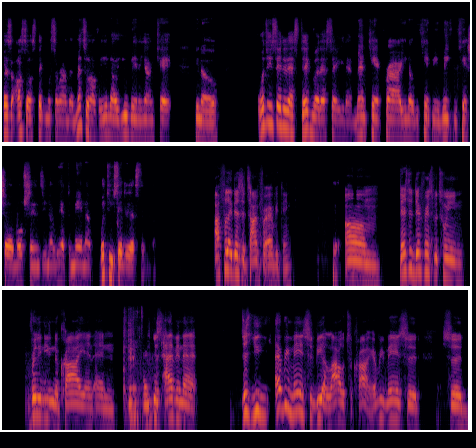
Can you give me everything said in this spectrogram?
There's also a stigma surrounding mental health. And, you know, you being a young cat, you know, what do you say to that stigma that say that men can't cry, you know, we can't be weak, we can't show emotions, you know, we have to man up. What do you say to that stigma? I feel like there's a time for everything. Yeah. Um, there's a difference between really needing to cry and and and just having that. Just you, every man should be allowed to cry. Every man should should,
